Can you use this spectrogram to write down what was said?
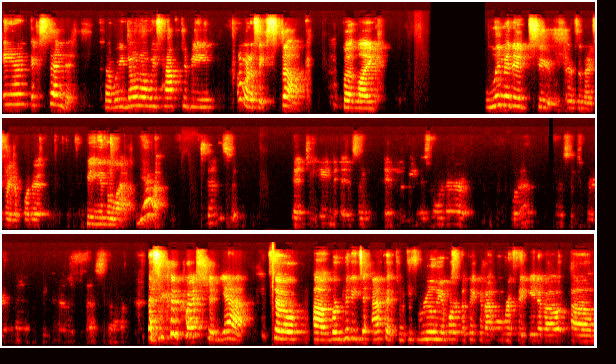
and extend it. So we don't always have to be, I don't want to say stuck, but like limited to, there's a nice way to put it, being in the lab. Yeah. Since eating is like an eating disorder, wouldn't this experiment be kind of messed up? That's a good question. Yeah. So uh, we're getting to ethics, which is really important to think about when we're thinking about um,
